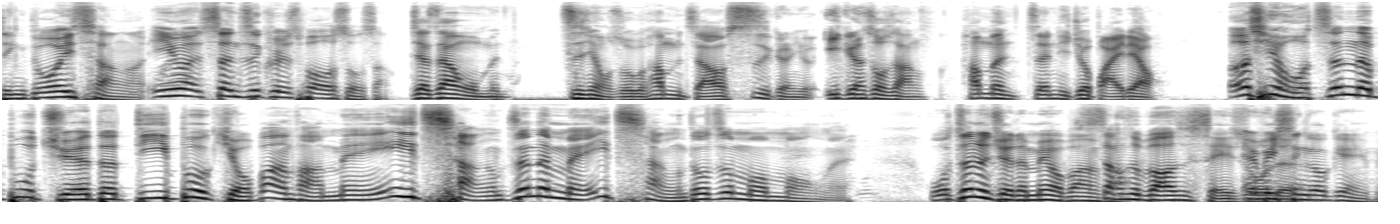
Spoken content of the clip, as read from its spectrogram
顶多一场啊，因为甚至 Chris Paul 受伤，加上我们之前有说过，他们只要四个人有一个人受伤，他们整体就白掉。而且我真的不觉得 D Book 有办法每一场真的每一场都这么猛哎、我真的觉得没有办法。上次不知道是谁说的 Every 的，single game，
